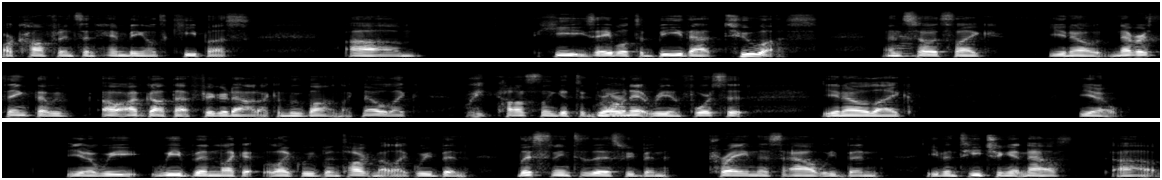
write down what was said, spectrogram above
Our confidence in him being able to keep us, um, he's able to be that to us. And Yeah. so it's like, you know, never think that we've, oh, I've got that figured out. I can move on. Like, no, like we constantly get to grow in it, reinforce it, you know, like, you know, you know, we, we've been like, like we've been talking about, like we've been listening to this, we've been praying this out, we've been even teaching it now, uh,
